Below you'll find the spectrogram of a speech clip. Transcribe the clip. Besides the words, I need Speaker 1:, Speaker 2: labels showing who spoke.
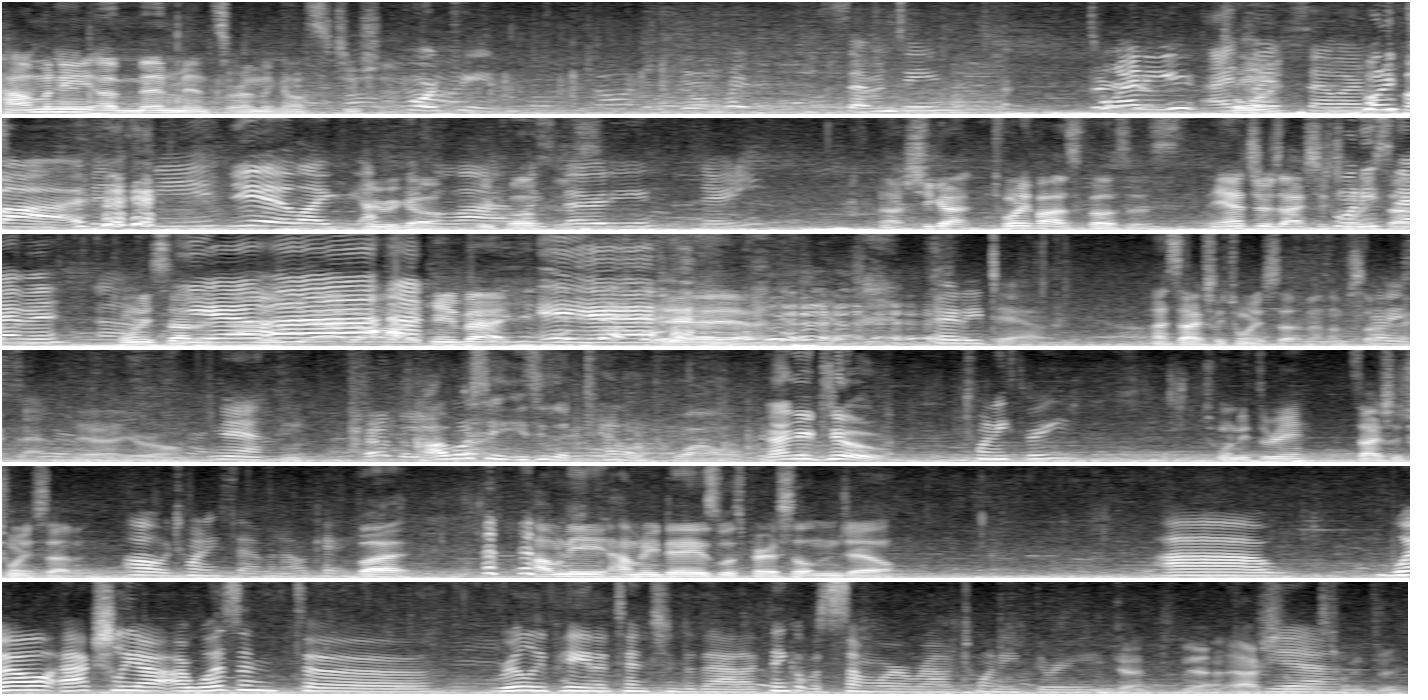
Speaker 1: How many amendments are in the Constitution?
Speaker 2: 14. 17. 20.
Speaker 1: 20?
Speaker 3: heard
Speaker 2: 25.
Speaker 3: 50,
Speaker 2: Yeah, like
Speaker 1: Here we go.
Speaker 2: I
Speaker 1: You're closest.
Speaker 2: Like 30.
Speaker 3: 30.
Speaker 1: No, she got 25 is closest. The answer is actually 27.
Speaker 2: 27.
Speaker 1: 27.
Speaker 2: Yeah.
Speaker 1: You had it came back.
Speaker 2: Yeah.
Speaker 1: Yeah, yeah.
Speaker 2: 32.
Speaker 1: That's actually 27. I'm sorry.
Speaker 2: 27.
Speaker 1: Yeah, you're wrong.
Speaker 2: Yeah.
Speaker 4: I want to say it's either 10 or 12.
Speaker 5: 92.
Speaker 6: 23?
Speaker 1: 23. It's actually 27.
Speaker 6: Oh, 27, okay.
Speaker 1: But how many how many days was Paris Hilton in jail?
Speaker 6: Uh, well, actually, I, I wasn't uh, really paying attention to that. I think it was somewhere around 23.
Speaker 1: Okay. Yeah, actually it was 23.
